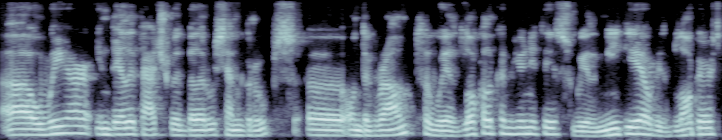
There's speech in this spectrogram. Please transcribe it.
Uh, we are in daily touch with Belarusian groups uh, on the ground, with local communities, with media, with bloggers,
